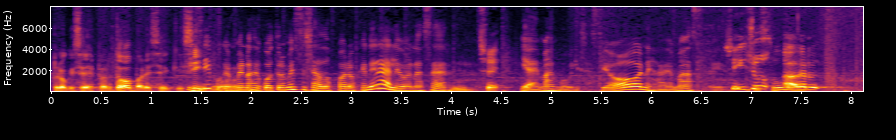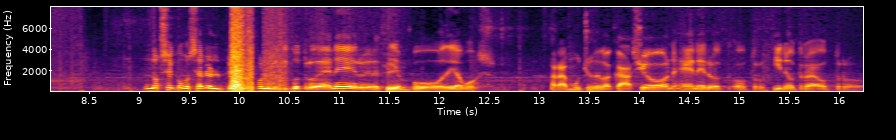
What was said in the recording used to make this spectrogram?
Pero que se despertó parece que sí. sí, porque ¿no? en menos de cuatro meses ya dos paros generales van a hacer. Sí. Y además movilizaciones, además. eh, Sí, yo, a ver, no sé cómo será el primer fue el 24 de enero, era Sí. tiempo, digamos, para muchos de vacaciones, enero otro tiene otra, otro,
